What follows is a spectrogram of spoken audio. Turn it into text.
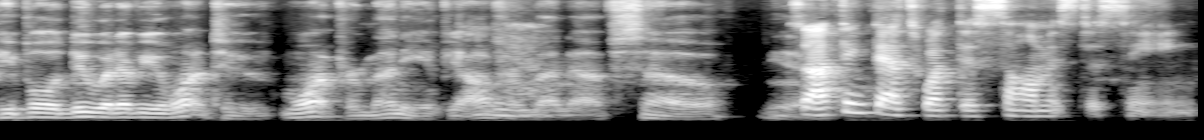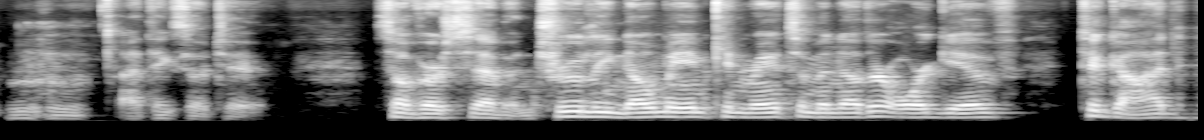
people will do whatever you want to want for money if you offer Yeah. them enough. So yeah, So I think that's what this psalmist is seeing. hmm I think so too. So, verse 7 truly no man can ransom another or give to God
